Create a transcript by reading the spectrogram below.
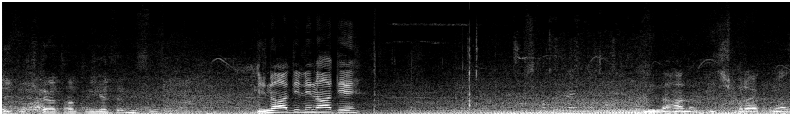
İki tane tantuni getirir misin? Lina hadi Lina hadi. Lina hanım hiç bırakmaz.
